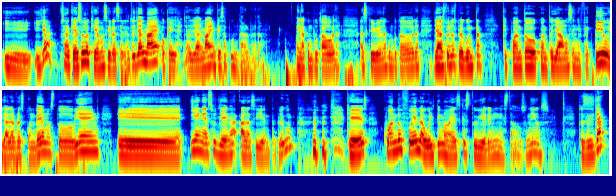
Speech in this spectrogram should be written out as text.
y, y ya, o sea, que eso es lo que íbamos a ir a hacer. Entonces ya el MAE, ok, ya, ya, ya el MAE empieza a apuntar, ¿verdad? En la computadora, a escribir en la computadora. Ya después nos pregunta que cuánto, cuánto llevamos en efectivo, ya le respondemos, todo bien, eh, y en eso llega a la siguiente pregunta, que es, ¿cuándo fue la última vez que estuvieron en Estados Unidos? Entonces ya,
